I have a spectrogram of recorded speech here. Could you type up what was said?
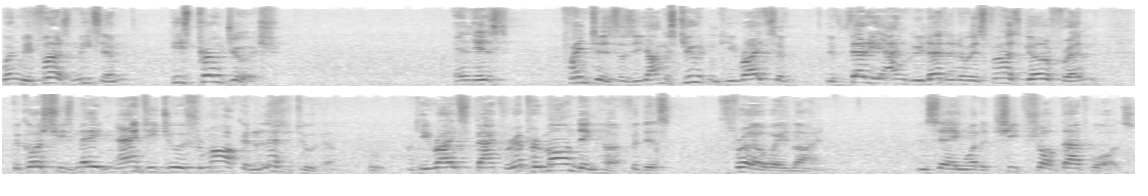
when we first meet him, he's pro-Jewish. In his 20s, as a young student, he writes a, a very angry letter to his first girlfriend because she's made an anti-Jewish remark in a letter to him. And he writes back reprimanding her for this throwaway line and saying what a cheap shot that was.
